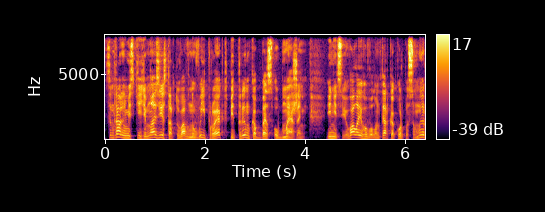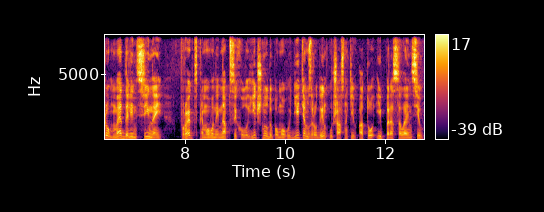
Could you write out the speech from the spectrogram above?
В центральній міській гімназії стартував новий проект Підтримка без обмежень. Ініціювала його волонтерка Корпусу миру Меделін Сіней. Проект спрямований на психологічну допомогу дітям з родин учасників АТО і переселенців.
